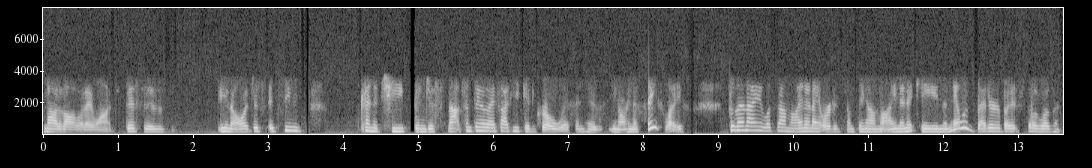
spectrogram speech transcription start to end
not at all what I want. This is, you know, it just, it seemed kind of cheap and just not something that I thought he could grow with in his, you know, in his faith life. So then I looked online and I ordered something online and it came and it was better, but it still wasn't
